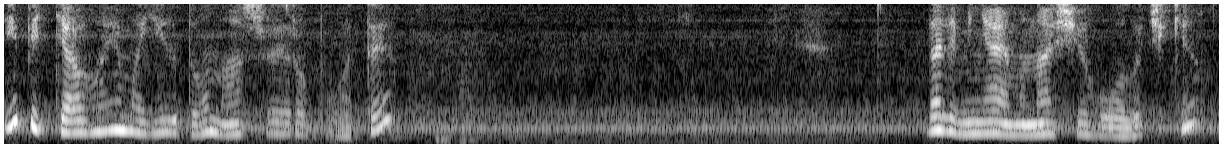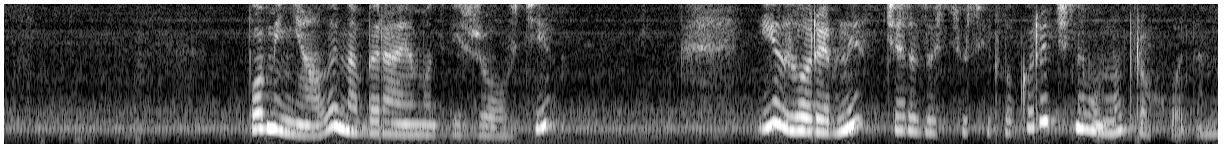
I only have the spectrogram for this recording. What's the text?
і підтягуємо їх до нашої роботи. Далі міняємо наші голочки. Поміняли, набираємо дві жовті. І згори вниз через ось цю світло-коричневу ми проходимо.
